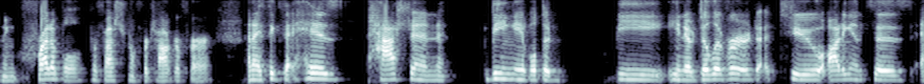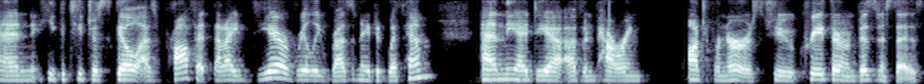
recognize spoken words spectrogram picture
incredible professional photographer. And I think that his passion being able to be you know delivered to audiences and he could teach a skill as profit that idea really resonated with him and the idea of empowering entrepreneurs to create their own businesses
